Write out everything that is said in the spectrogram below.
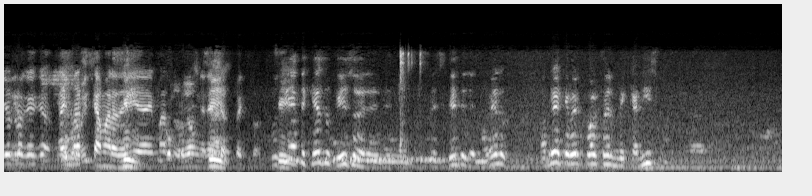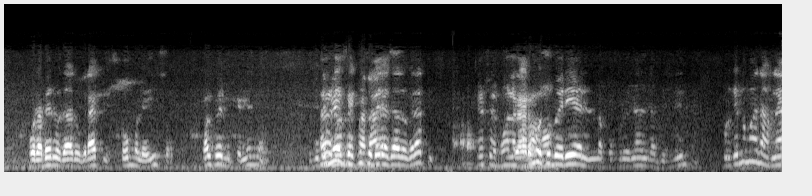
Yo creo que hay más camaradería, hay más unión en Sí. ese aspecto. Pues Sí. fíjate que es lo que hizo el, el- el presidente de Morelos. Habría que ver cuál fue el mecanismo por haberlo dado gratis. ¿Cómo le hizo? ¿Cuál fue el mecanismo? Porque Ah, también no que hubiera dado gratis. Claro. ¿Cómo subiría la popularidad de la presidenta? Porque no van a hablar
